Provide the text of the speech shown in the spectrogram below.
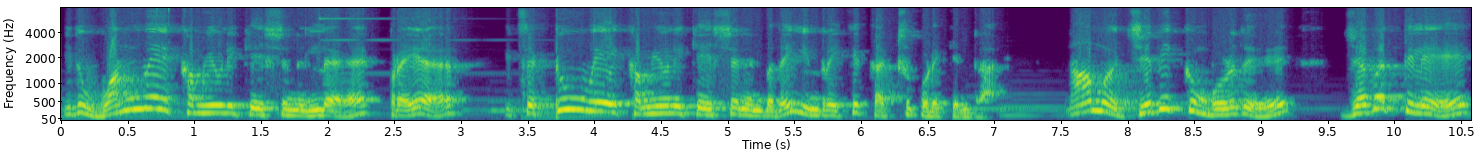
இது ஒன் வே கம்யூனிகேஷன் இல்ல prayer it's a two way communication என்பதை இன்றைக்கு கற்றுக் கொடுக்கின்றார். நாம ஜெபிக்கும் பொழுது ஜெபத்திலே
